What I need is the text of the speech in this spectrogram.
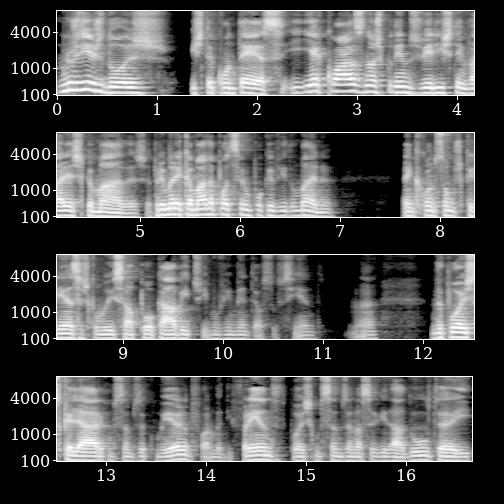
nos dias de hoje, isto acontece. E é quase, nós podemos ver isto em várias camadas. A primeira camada pode ser um pouco a vida humana, em que quando somos crianças, como disse há pouco, hábitos e movimento é o suficiente. É? Depois, se calhar, começamos a comer de forma diferente, depois começamos a nossa vida adulta e,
